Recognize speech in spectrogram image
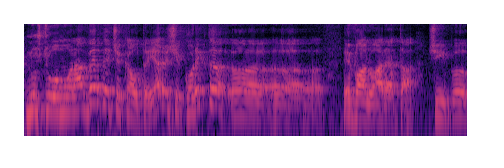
Nu știu omul ăla în verde ce caută, iarăși e corectă uh, uh, evaluarea ta și, uh,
